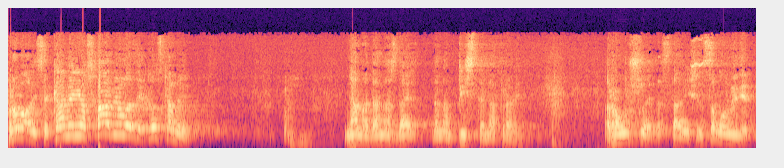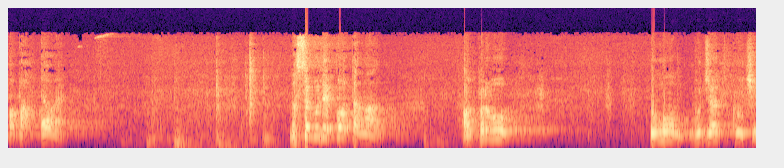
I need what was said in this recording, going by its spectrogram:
provali se kamenje, i ashabi ulaze kroz kamen. Nama danas daje da nam piste napravi. Roušuje da staviš, samo ono ide, opa, evo me. Da sve bude potaman. Ali prvo, u mom budžetu kuće,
